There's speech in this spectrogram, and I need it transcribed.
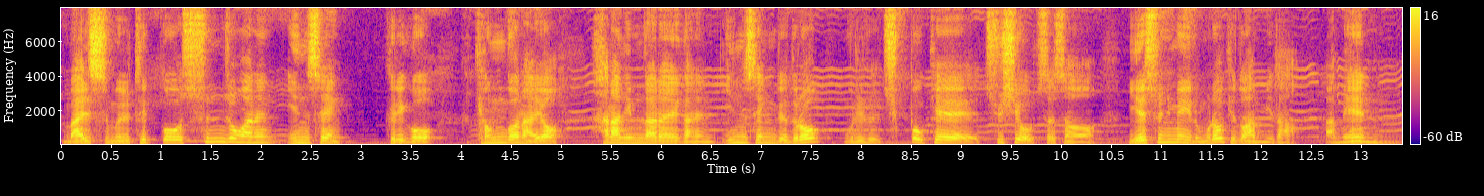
말씀을 듣고 순종하는 인생 그리고 경건하여 하나님 나라에 가는 인생 되도록 우리를 축복해 주시옵소서 예수님의 이름으로 기도합니다. 아멘.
